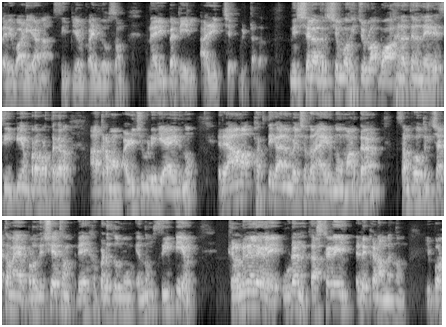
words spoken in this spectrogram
പരിപാടിയാണ് സി പി എം കഴിഞ്ഞ ദിവസം നരിപ്പറ്റയിൽ അഴിച്ച് വിട്ടത്. നിശ്ചല ദൃശ്യം വഹിച്ചുള്ള വാഹനത്തിന് നേരെ സി പി എം പ്രവർത്തകർ അക്രമം അഴിച്ചുവിടുകയായിരുന്നു. രാമഭക്തിഗാനം വെച്ചതിനായിരുന്നു മർദ്ദനം. സംഭവത്തിൽ ശക്തമായ പ്രതിഷേധം രേഖപ്പെടുത്തുന്നു എന്നും സി പി എം ക്രിമിനലുകളെ ഉടൻ കസ്റ്റഡിയിൽ എടുക്കണമെന്നും ഇപ്പോൾ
